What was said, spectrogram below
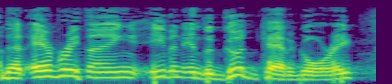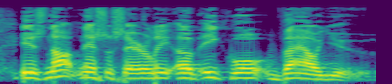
that everything, even in the good category, is not necessarily of equal value.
